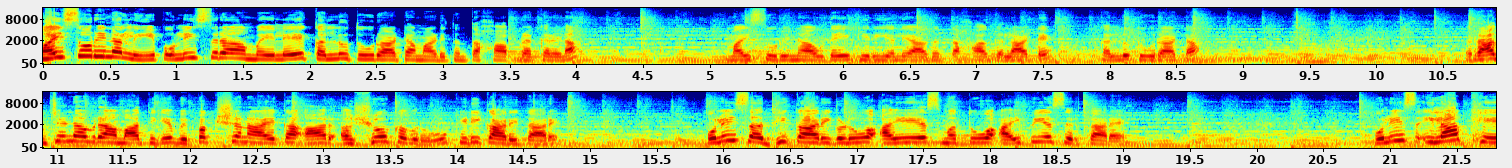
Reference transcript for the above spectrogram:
ಮೈಸೂರಿನಲ್ಲಿ ಪೊಲೀಸರ ಮೇಲೆ ಕಲ್ಲು ತೂರಾಟ ಮಾಡಿದಂತಹ ಪ್ರಕರಣ. ಮೈಸೂರಿನ ಉದಯಗಿರಿಯಲ್ಲಿ ಆದಂತಹ ಗಲಾಟೆ, ಕಲ್ಲು ತೂರಾಟ. ರಾಜಣ್ಣ ಅವರ ಮಾತಿಗೆ ವಿಪಕ್ಷ ನಾಯಕ ಆರ್ ಅಶೋಕ್ ಅವರು ಕಿಡಿಕಾರಿದ್ದಾರೆ. ಪೊಲೀಸ್ ಅಧಿಕಾರಿಗಳು, ಐಎಎಸ್ ಮತ್ತು ಐಪಿಎಸ್ ಇರ್ತಾರೆ. ಪೊಲೀಸ್ ಇಲಾಖೆ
